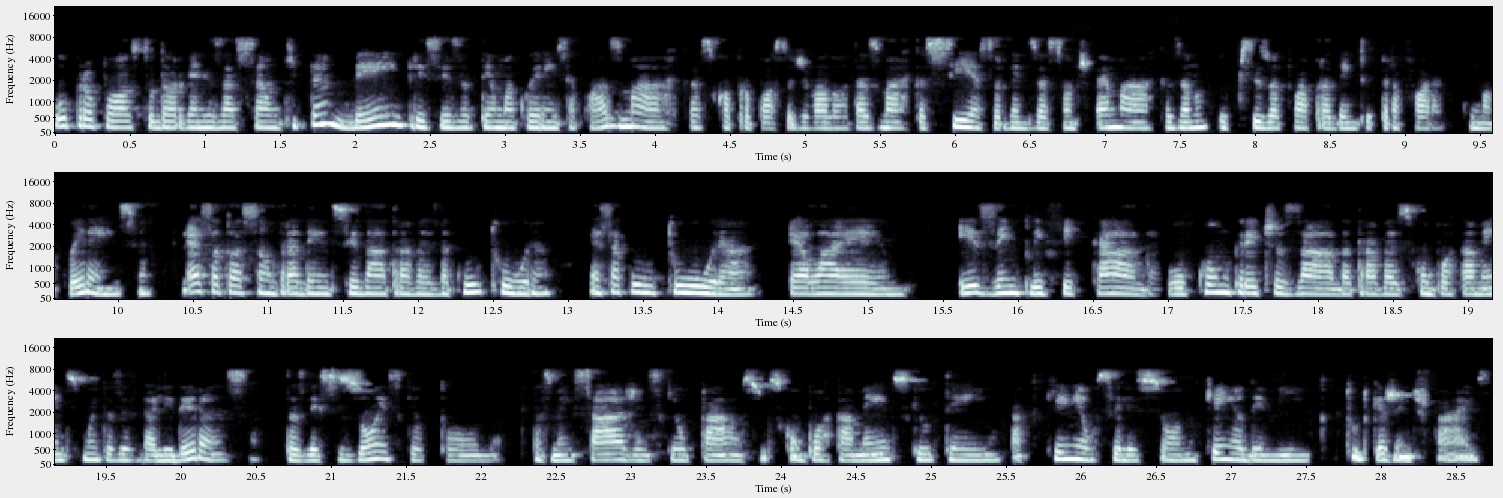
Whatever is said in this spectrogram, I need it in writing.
o propósito da organização, que também precisa ter uma coerência com as marcas, com a proposta de valor das marcas, se essa organização tiver marcas, eu, não, eu preciso atuar para dentro e para fora com uma coerência. Essa atuação para dentro se dá através da cultura. Essa cultura, ela é exemplificada ou concretizada através de comportamentos, muitas vezes da liderança, das decisões que eu tomo, das mensagens que eu passo, dos comportamentos que eu tenho, a quem eu seleciono, quem eu demito, tudo que a gente faz.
